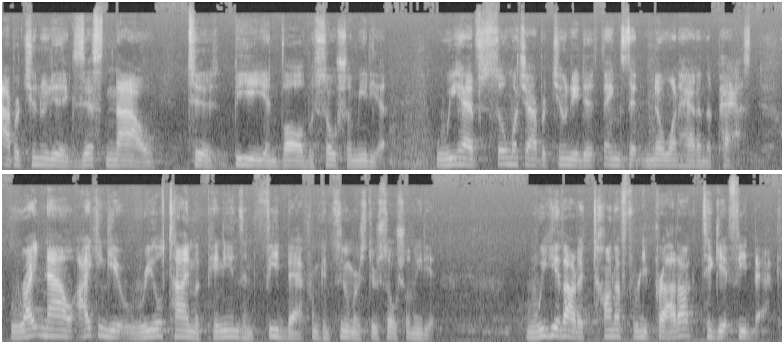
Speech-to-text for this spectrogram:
opportunity that exists now to be involved with social media, we have so much opportunity to things that no one had in the past. Right now, I can get real-time opinions and feedback from consumers through social media. We give out a ton of free product to get feedback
